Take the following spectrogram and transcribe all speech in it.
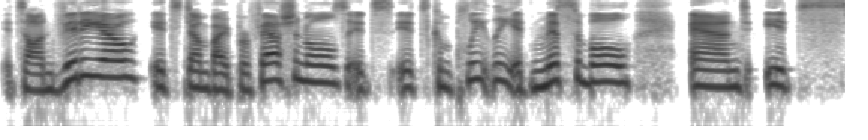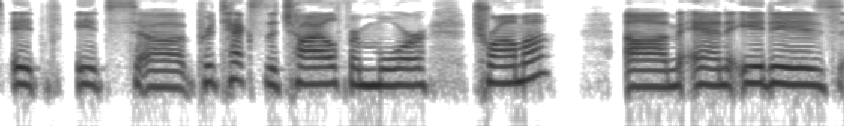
it's on video it's done by professionals it's it's completely admissible and it's it it's uh, protects the child from more trauma um, and it is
